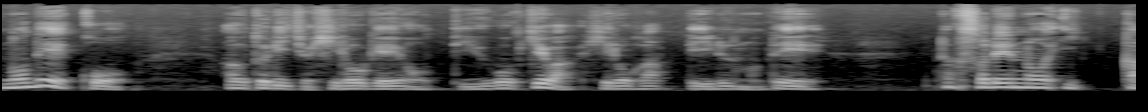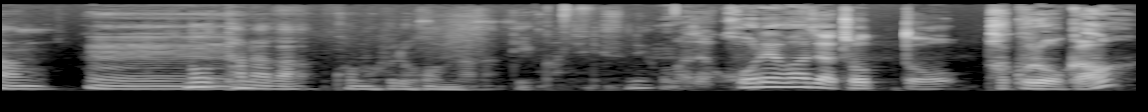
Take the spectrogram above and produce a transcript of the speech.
のでこうアウトリーチを広げようっていう動きは広がっているのでなんかそれの一環うん。の棚がこの古本棚っていう感じですね。まあ、じゃあこれはじゃあちょっとパクろうか？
